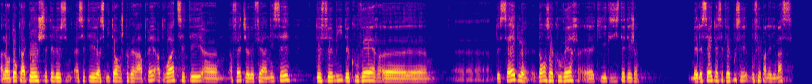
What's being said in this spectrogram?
Alors donc à gauche c'était le c'était la semi-orange qu'on verra après. À droite c'était euh, en fait j'avais fait un essai de semis de couvert euh, de seigle dans un couvert euh, qui existait déjà. Mais le seigle s'est fait bouffer, par les limaces.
